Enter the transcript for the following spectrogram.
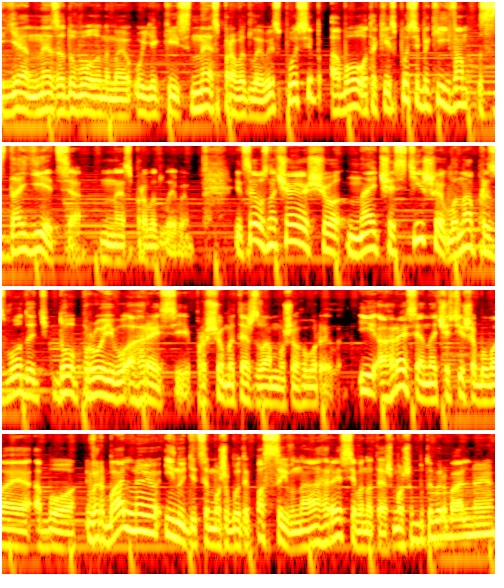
є незадоволеними у якийсь несправедливий спосіб, або у такий спосіб, який вам здається несправедливим. І це означає, що найчастіше вона призводить до прояву агресії, про що ми теж з вами вже говорили. І агресія найчастіше буває буває або вербальною, іноді це може бути пасивна агресія, вона теж може бути вербальною.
